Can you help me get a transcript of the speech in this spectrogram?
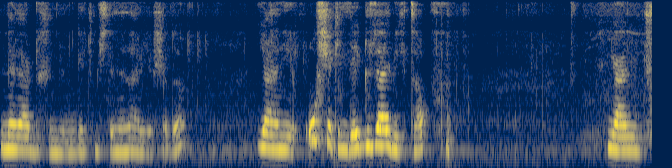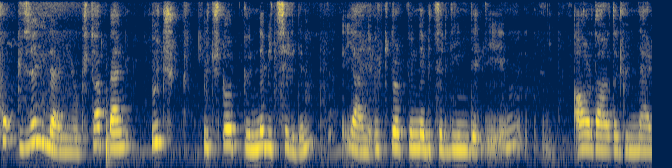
Neler düşündüğünü, geçmişte neler yaşadı. Yani o şekilde güzel bir kitap. Yani çok güzel ilerliyor kitap. Ben 3 3-4 günde bitirdim. Yani 3-4 günde bitirdiğim dediğim arda arda günler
